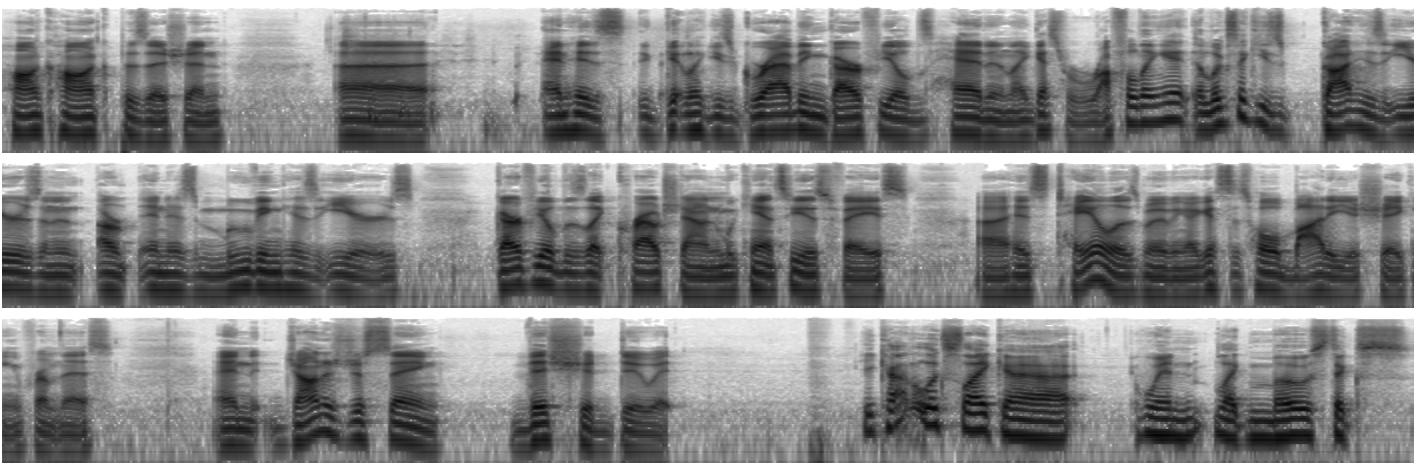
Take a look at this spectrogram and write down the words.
honk honk position. Uh, and his like he's grabbing Garfield's head and I guess ruffling it. It looks like he's got his ears and or, and is moving his ears. Garfield is like crouched down. and We can't see his face. Uh, his tail is moving. I guess his whole body is shaking from this. And John is just saying, "This should do it." He kind of looks like uh, when like Moe sticks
